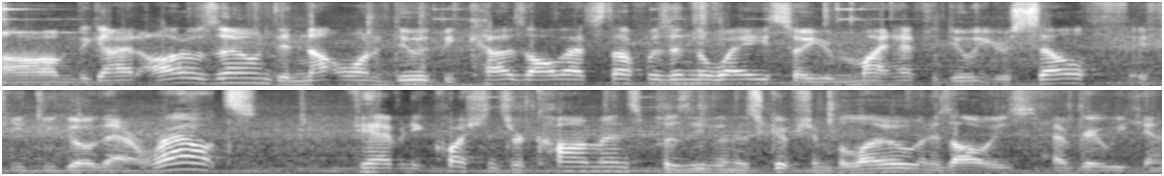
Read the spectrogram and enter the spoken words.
Um, the guy at AutoZone did not want to do it because all that stuff was in the way, so you might have to do it yourself if you do go that route. If you have any questions or comments, please leave them in the description below, and as always, have a great weekend.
